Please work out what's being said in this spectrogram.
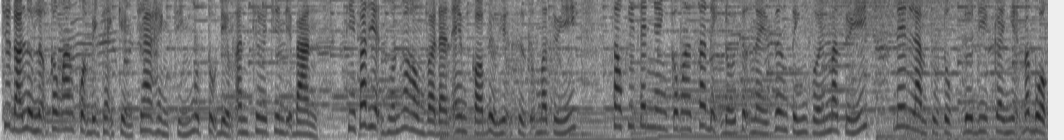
Trước đó, lực lượng công an quận Bình Thạnh kiểm tra hành chính một tụ điểm ăn chơi trên địa bàn thì phát hiện Huấn Hoa Hồng và đàn em có biểu hiện sử dụng ma túy. Sau khi test nhanh, công an xác định đối tượng này dương tính với ma túy nên làm thủ tục đưa đi cai nghiện bắt buộc.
